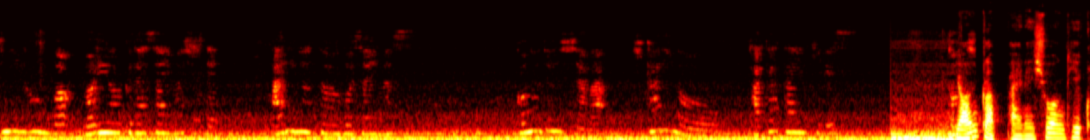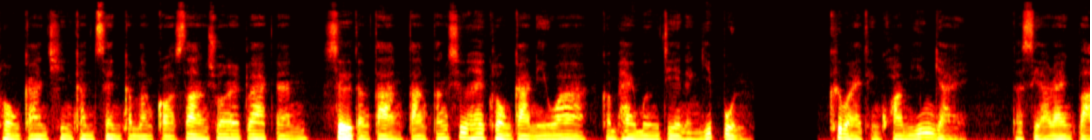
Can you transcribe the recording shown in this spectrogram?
日本をご利用くださいましてありがとうございますこの電車は光号博多行きです ย้อนกลับไปในช่วงที่โครงการชินคันเซ็นกำลังก่อสร้างช่วงแรก ๆ นั้น สื่อต่างๆ ต่างตั้งชื่อให้โครงการนี้ว่ากำแพงเมืองจีนแห่งญี่ปุ่น คือหมายถึงความยิ่งใหญ่ แต่เสียแรงเปล่า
